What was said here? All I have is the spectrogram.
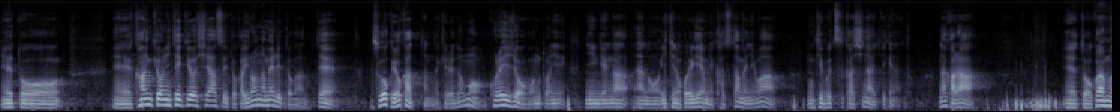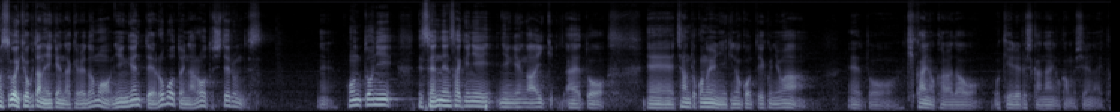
えーとえー、環境に適応しやすいとかいろんなメリットがあってすごく良かったんだけれどもこれ以上本当に人間があの生き残りゲームに勝つためには無機物化しないといけないと。だから、えーと、これはもうすごい極端な意見だけれども人間ってロボットになろうとしてるんです。ね、本当に1,000年先に人間が生き、えーとえー、ちゃんとこの世に生き残っていくにはえーと、機械の体を受け入れるしかないのかもしれないと。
